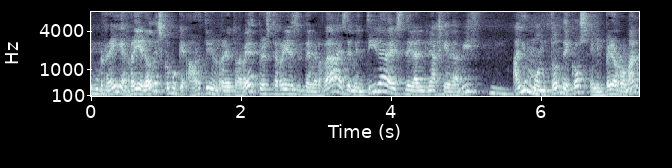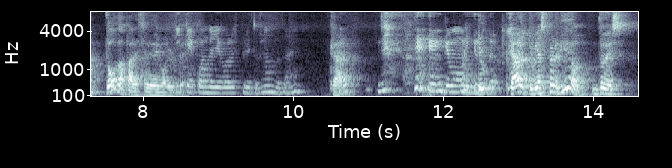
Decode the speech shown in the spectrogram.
un rey, el rey Herodes, como que ahora tiene un rey otra vez, pero este rey es de verdad, es de mentira, es del linaje de David. Hay un montón de cosas, el imperio romano, todo aparece de Y golpe. que cuando llegó el Espíritu Santo también. Claro. ¿En qué momento? Tú- claro, tú hubieras perdido. Entonces,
